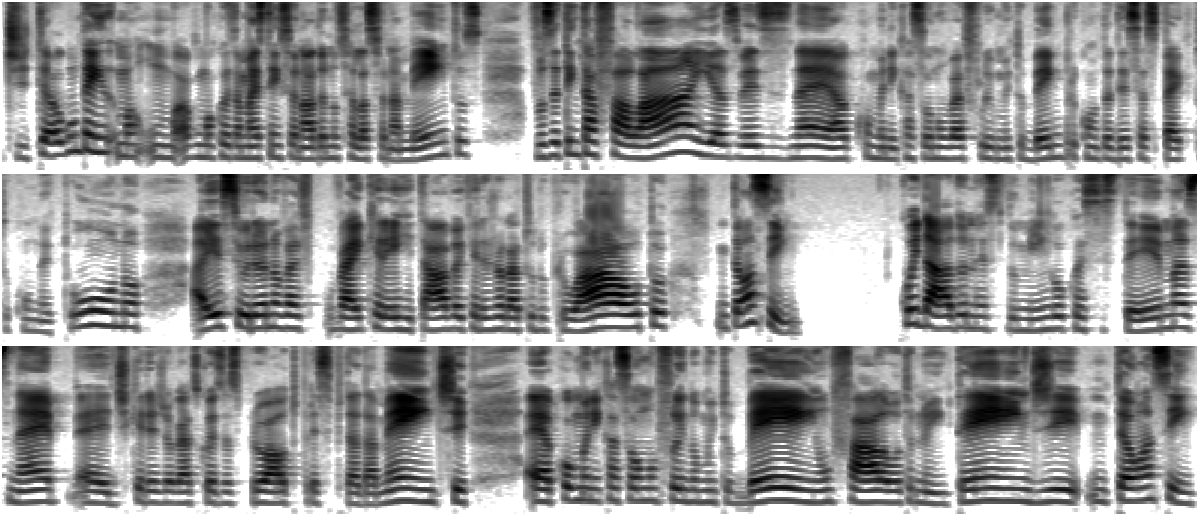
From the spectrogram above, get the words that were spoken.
de ter algum ten, uma, alguma coisa mais tensionada nos relacionamentos, você tentar falar e às vezes, né, a comunicação não vai fluir muito bem por conta desse aspecto com Netuno, aí esse Urano vai, vai querer irritar, vai querer jogar tudo pro alto. Então, assim, cuidado nesse domingo com esses temas, né? É, de querer jogar as coisas pro alto precipitadamente, é, a comunicação não fluindo muito bem, um fala, o outro não entende. Então, assim,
